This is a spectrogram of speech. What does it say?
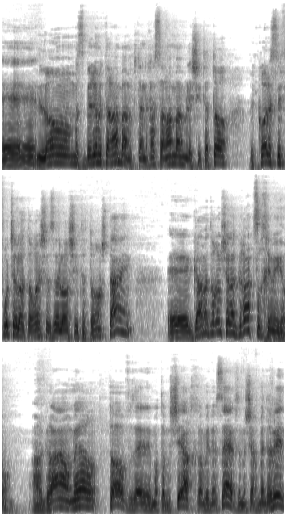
אה, לא מסבירים את הרמב"ם. כשאתה נכנס לרמב"ם לשיטתו, וכל הספרות שלו אתה רואה שזה לא שיטתו. שתיים, אה, גם הדברים של הגר"א צריכים עיון. הגר"א אומר, טוב, זה מות המשיח בן יוסף, זה משיח בן דוד,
